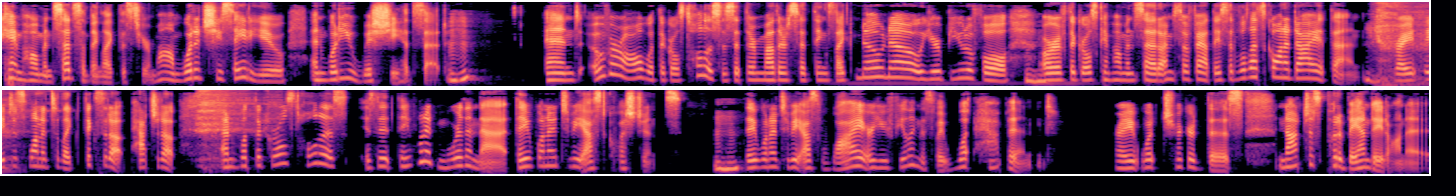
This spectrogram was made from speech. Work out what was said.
came home and said something like this to your mom, what did she say to you? And what do you wish she had said? Mhm. And overall, what the girls told us is that their mother said things like, no, no, you're beautiful. Mhm. Or if the girls came home and said, I'm so fat, they said, well, let's go on a diet then right? They just wanted to like fix it up, patch it up. And what the girls told us is that they wanted more than that. They wanted to be asked questions. Mhm. They wanted to be asked, why are you feeling this way? What happened? Right? What triggered this? Not just put a band aid on it,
